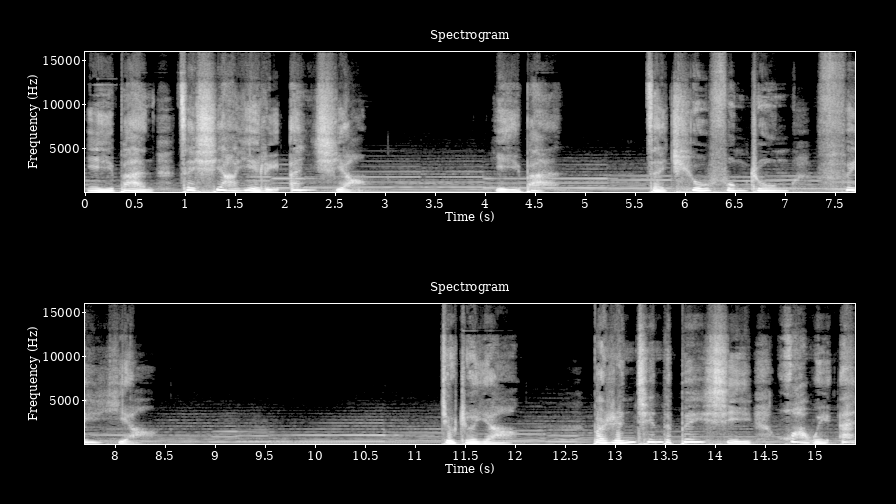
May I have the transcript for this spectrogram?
一半在夏夜里安详，一半在秋风中飞扬。就这样，把人间的悲喜化为暗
